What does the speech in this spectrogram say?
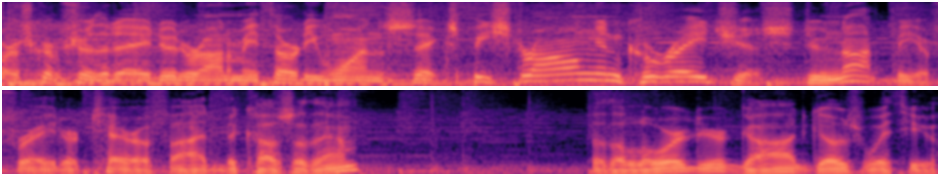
Our scripture of the day, Deuteronomy 31 6. Be strong and courageous. Do not be afraid or terrified because of them. For the Lord your God goes with you.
